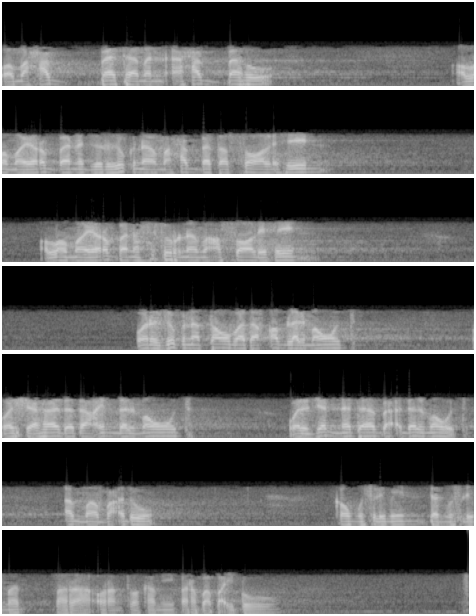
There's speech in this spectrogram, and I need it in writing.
ومحبة من أحبه. اللهم يا ربنا ارزقنا محبة الصالحين. Allahumma ya Rabbana hasurna ma'as salihin. Warzuqna taubata qabla al-maut. Wasyahadata 'inda al-maut. Wal jannata ba'da al-maut. Amma ba'du. Kaum muslimin dan muslimat para orang tua kami para bapak ibu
